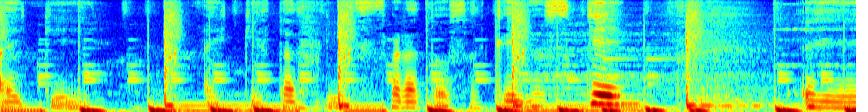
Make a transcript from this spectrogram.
hay que, felices para todos aquellos que eh,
